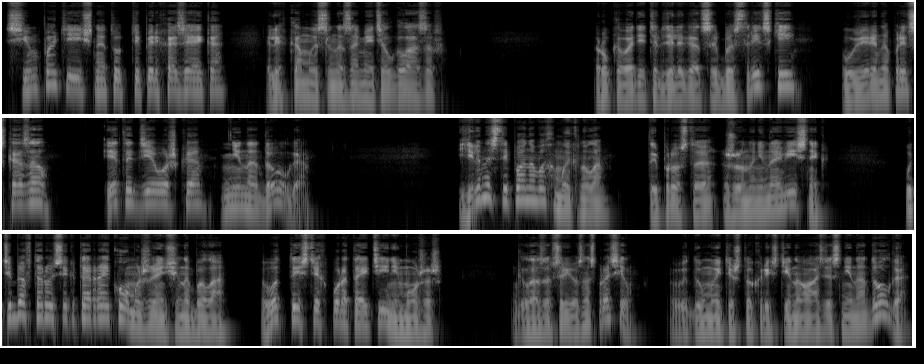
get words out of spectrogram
«Симпатичная тут теперь хозяйка», — легкомысленно заметил Глазов. Руководитель делегации Быстрицкий уверенно предсказал. «Эта девушка ненадолго». Елена Степанова хмыкнула. «Ты просто жена-ненавистник. У тебя второй секретарь райкома женщина была. Вот ты с тех пор отойти не можешь». Глазов серьезно спросил. «Вы думаете, что Кристина Оазис ненадолго?»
